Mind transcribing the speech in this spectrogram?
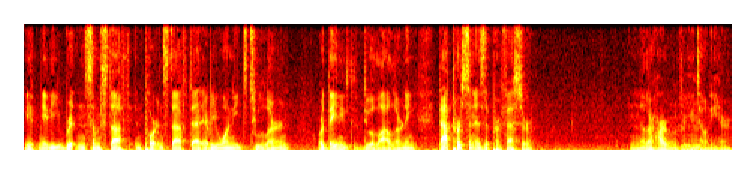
they've maybe written some stuff, important stuff that everyone needs to learn, or they need to do a lot of learning. That person is a professor. And another hard one for you, mm-hmm. Tony. Here,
